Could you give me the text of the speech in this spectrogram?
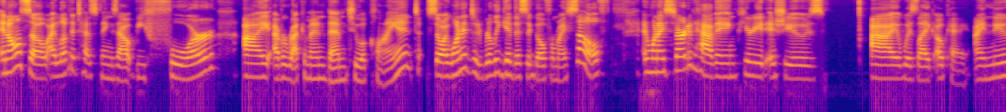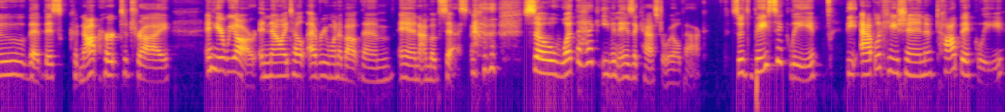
And also, I love to test things out before I ever recommend them to a client. So I wanted to really give this a go for myself. And when I started having period issues, I was like, okay, I knew that this could not hurt to try. And here we are. And now I tell everyone about them and I'm obsessed. so, what the heck even is a castor oil pack? So, it's basically the application topically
